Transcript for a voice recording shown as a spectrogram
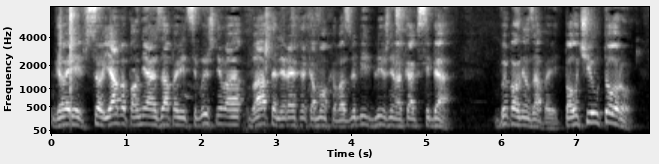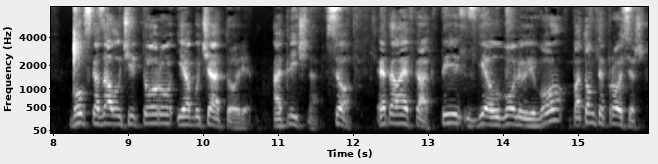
говоришь, все, я выполняю заповедь Всевышнего, вафта реха камоха, возлюбить ближнего как себя. Выполнил заповедь. Поучил Тору. Бог сказал учить Тору и обучать Торе. Отлично. Все. Это лайфхак. Ты сделал волю его, потом ты просишь,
